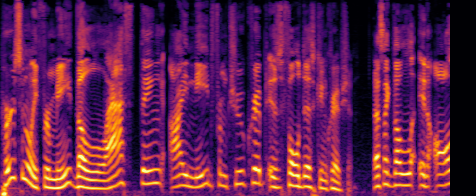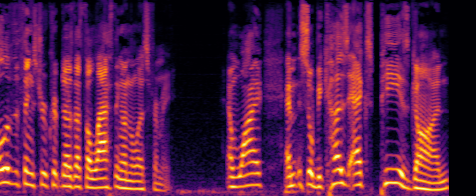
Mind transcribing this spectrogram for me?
personally for me, the last thing I need from TrueCrypt is full disk encryption. That's like the in all of the things TrueCrypt does, that's the last thing on the list for me. And why? And so because XP is gone,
